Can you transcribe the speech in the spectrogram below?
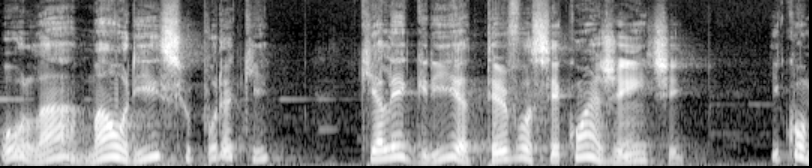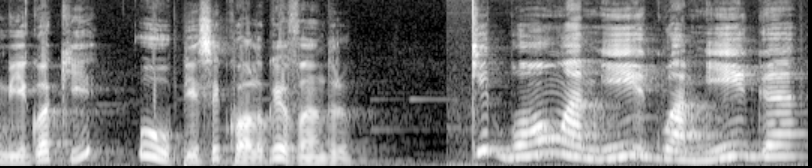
Olá, Maurício por aqui. Que alegria ter você com a gente. E comigo aqui, o psicólogo Evandro. Que bom, amigo, amiga,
